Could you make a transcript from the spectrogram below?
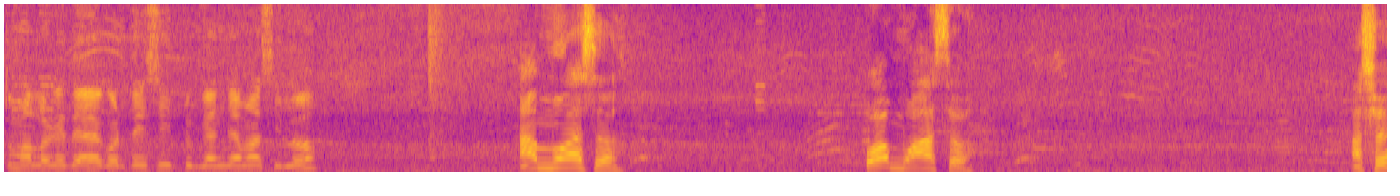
তোমার লগে দেখা করতেছি একটু গ্যাঞ্জামা ছিল আম্মু আসো। ও আম্মু আসো। আসো।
